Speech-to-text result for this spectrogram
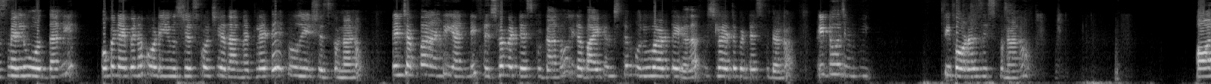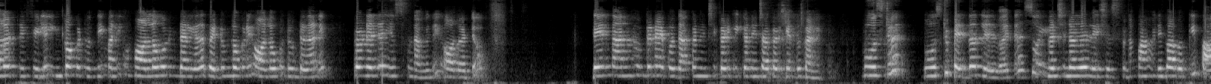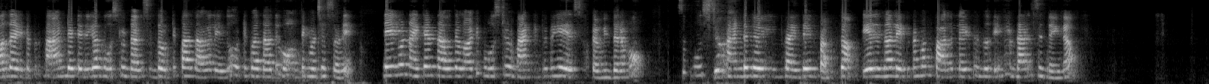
స్మెల్ వద్దని ఒకటి అయిపోయినా కూడా యూజ్ చేసుకోవచ్చు కదా అన్నట్లయితే టూ యూజ్ చేసుకున్నాను. నేను చెప్పాలంటే ఇవన్నీ ఫ్రిడ్జ్లో పెట్టేసుకుంటాను. ఇలా బయట ఉంచితే పురుగు పడతాయి కదా ఫ్రిడ్జ్లో అయితే పెట్టేసుకుంటాను. ఈ టూ జెమ్ని పౌడర్స్ తీసుకున్నాను. హాల్ ట్రిఫిల్ ఇంట్లో ఒకటి ఉంది. మళ్ళీ హాల్లో కూడా ఉండాలి కదా. బెడ్రూమ్లో ఒకటి హాల్లో ఒకటి ఉంటుంది అని రెండు అయితే తీసుకున్నాం ఇది ఆల్రెడీ దేని దాంట్లో ఉంటేనే అయిపోద్ది. అక్కడి నుంచి ఇక్కడికి ఇక్కడ నుంచి అక్కడికి ఎందుకని? బూస్ట్ బూస్ట్ పెద్దది లేదు అయితే. సో ఇంకా చిన్నదే తీసేసుకున్నాం మా హని బాబుకి పాలు తాగేటప్పుడు మ్యాండేటరీగా బూస్ట్ ఉండాల్సింది. ఒట్టి పాలు తాగలేదు. ఒట్టి పాలు తాగితే వామిటింగ్ వచ్చేస్తుంది. నేను కూడా నైట్ టైం తాగుతా కాబట్టి బూస్ట్ మ్యాండేటరీగా వేసుకుంటాం ఇద్దరము. సో మోస్ట్ హ్యాండిల్ అయితే పక్క ఏదైనా లేకుండా మాకు పార్లర్ అయితే ఉండాల్సిందే ఇంకా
